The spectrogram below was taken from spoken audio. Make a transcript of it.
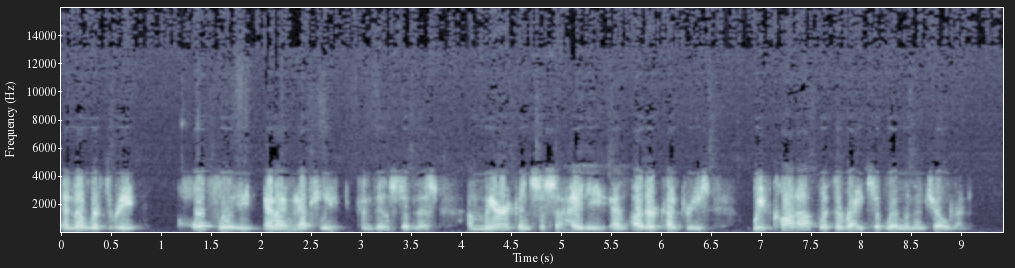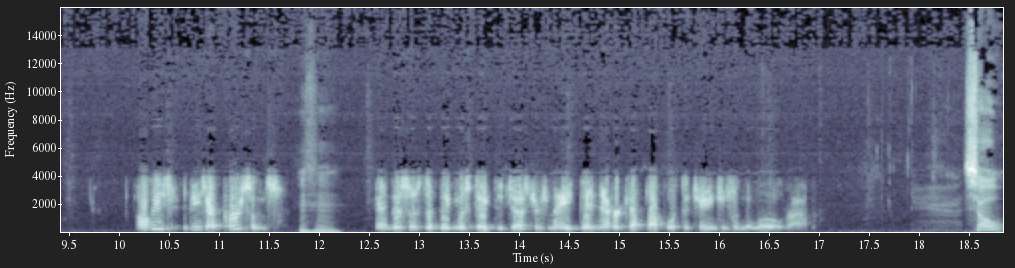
And number three, hopefully, and I'm absolutely convinced of this, American society and other countries, we've caught up with the rights of women and children. All these these are persons. Mm-hmm. And this is the big mistake the jesters made. They never kept up with the changes in the world, Rob. So,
